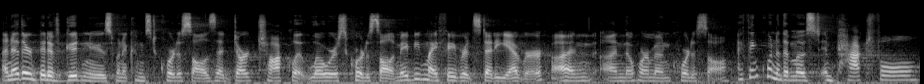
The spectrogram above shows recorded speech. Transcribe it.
Another bit of good news when it comes to cortisol is that dark chocolate lowers cortisol. It may be my favorite study ever on, on the hormone cortisol. I think one of the most impactful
